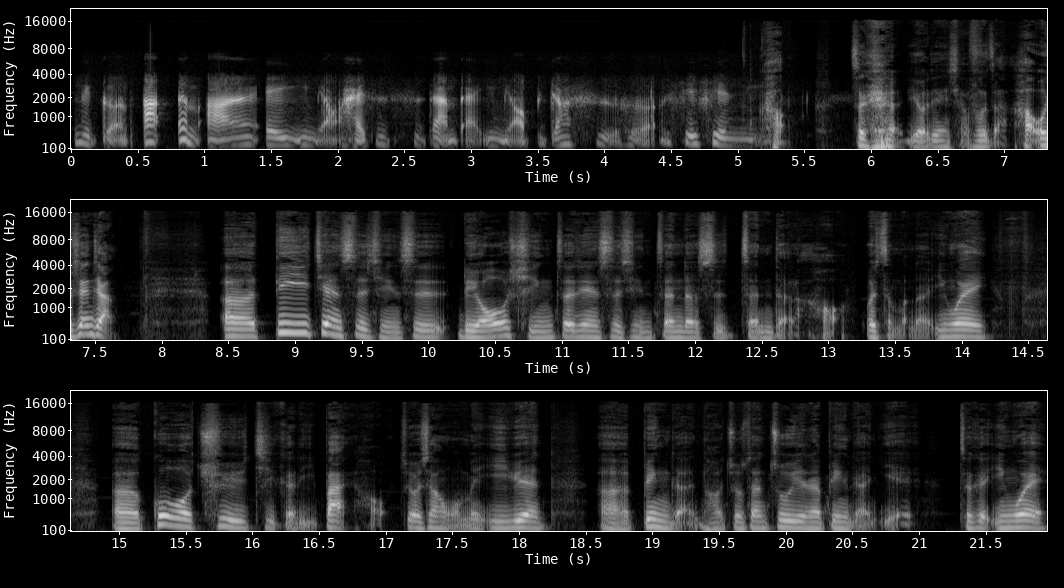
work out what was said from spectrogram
那个啊，mRNA 疫苗还是次蛋白疫苗比较适合？谢谢你。好，这个有点小复杂。好，我先讲。呃，第一件事情是流行这件事情真的是真的了哈？为什么呢？因为呃，过去几个礼拜哈，就像我们医院呃病人哈，就算住院的病人也这个因为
